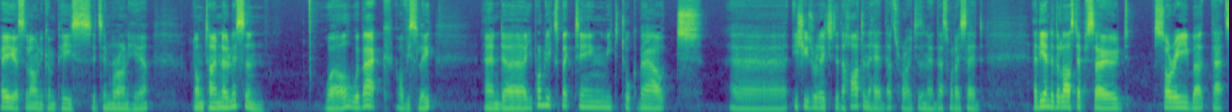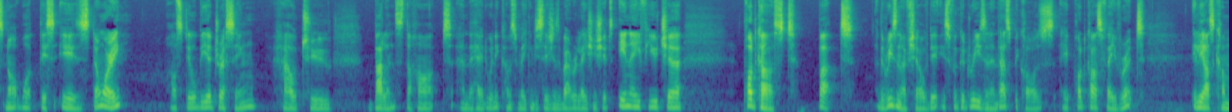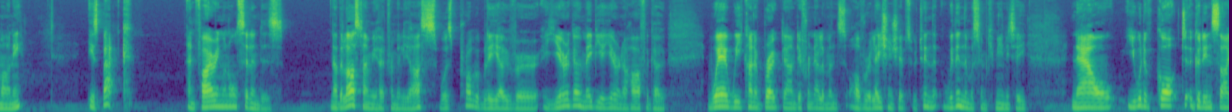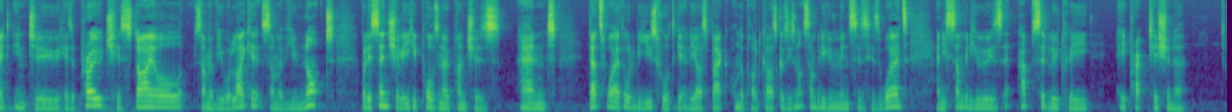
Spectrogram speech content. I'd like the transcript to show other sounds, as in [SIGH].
Hey, assalamu alaikum, peace. It's Imran here. Long time no listen. Well, we're back, obviously. And uh, you're probably expecting me to talk about uh, issues related to the heart and the head. That's right, isn't it? That's what I said. At the end of the last episode, sorry, but that's not what this is. Don't worry, I'll still be addressing how to balance the heart and the head when it comes to making decisions about relationships in a future podcast. But the reason I've shelved it is for good reason, and that's because a podcast favorite, Alyas Karmani, is back and firing on all cylinders. Now, the last time we heard from Alyas was probably over a year ago, maybe a year and a half ago, where we kind of broke down different elements of relationships between the, within the Muslim community. Now, you would have got a good insight into his approach, his style. Some of you will like it, some of you not. But essentially, he pulls no punches. And that's why I thought it'd be useful to get Alyas back on the podcast because he's not somebody who minces his words and he's somebody who is absolutely a practitioner.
